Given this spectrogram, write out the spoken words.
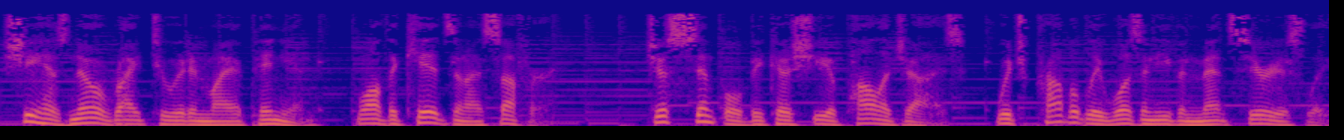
She has no right to it in my opinion, while the kids and I suffer. Just simple because she apologized, which probably wasn't even meant seriously,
